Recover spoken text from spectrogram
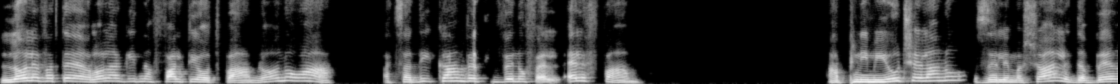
לא לוותר, לא להגיד נפלתי עוד פעם, לא נורא. הצדיק קם ו- ונופל אלף פעם. הפנימיות שלנו זה למשל לדבר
